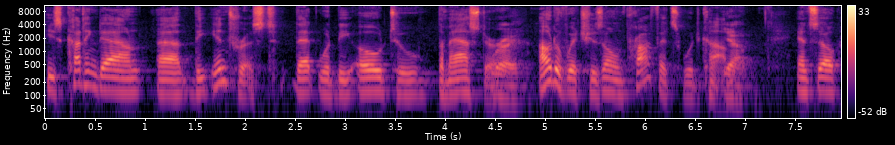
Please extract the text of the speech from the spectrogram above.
he's cutting down uh, the interest that would be owed to the master, Right. out of which his own profits would come. Yeah. And so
